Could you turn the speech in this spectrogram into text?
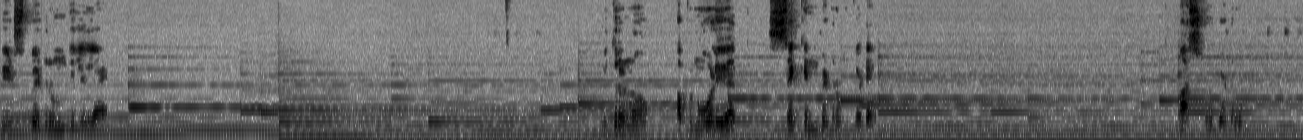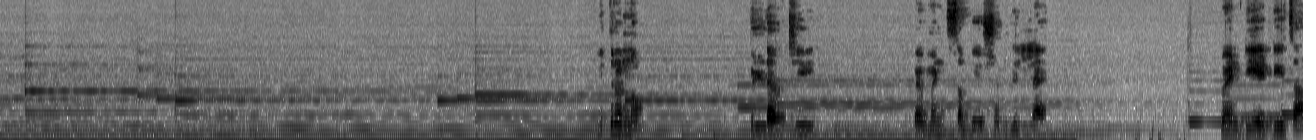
किड्स बेडरूम दिलेला आहे. मित्रांनो आपण वळूयात सेकंड बेडरूमकडे. मास्टर बेडरूम मित्रांनो बिल्डरची पेमेंट सबमिशन दिलेला आहे. ट्वेंटी एटीचा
